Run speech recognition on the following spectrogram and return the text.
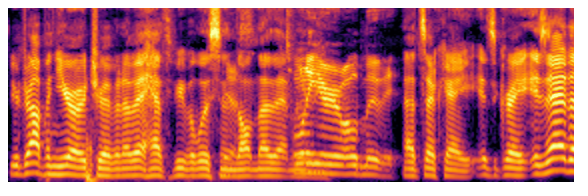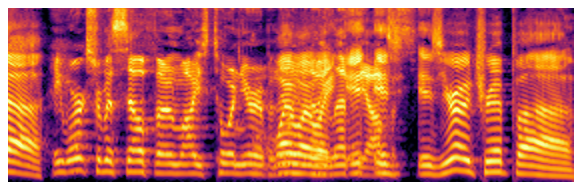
You're dropping Euro Trip, and I bet half the people listening Yes. don't know that Twenty movie. year old movie. That's okay. It's great. Is that uh? He works from his cell phone while he's touring Europe, and Wait, then wait, he wait. left the I- office. Is is Euro Trip uh?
